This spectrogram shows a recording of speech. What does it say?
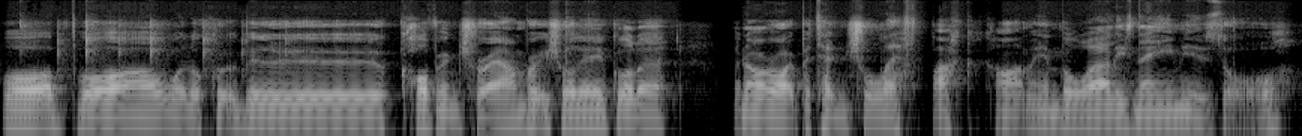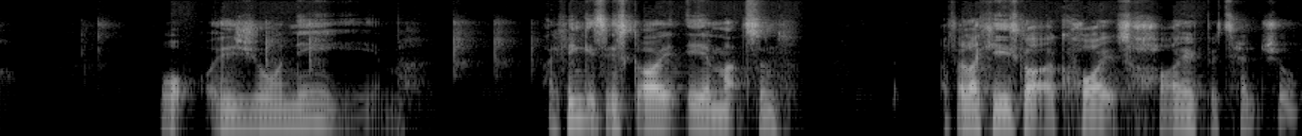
What about we look at a bit of Coventry? I'm pretty sure they've got a an alright potential left back. I can't remember what his name is though. What is your name? I think it's this guy, Ian Maatsen. I feel like he's got a quite high potential.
